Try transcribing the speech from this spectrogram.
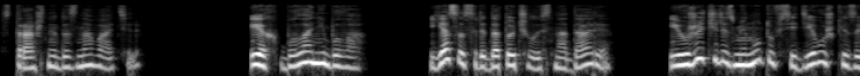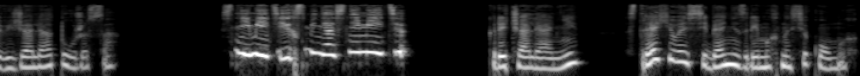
страшный дознаватель. Эх, была не была. Я сосредоточилась на Даре, и уже через минуту все девушки завизжали от ужаса. «Снимите их с меня, снимите!» — кричали они, стряхивая с себя незримых насекомых.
